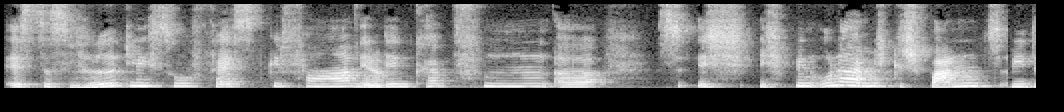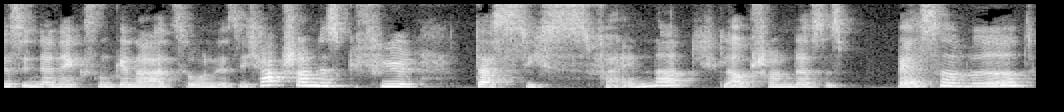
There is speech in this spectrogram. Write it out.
ist es wirklich so festgefahren Ja. in den Köpfen? Äh, ich, ich bin unheimlich gespannt, wie das in der nächsten Generation ist. Ich habe schon das Gefühl, dass sich's verändert. Ich glaube schon, dass es besser wird.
